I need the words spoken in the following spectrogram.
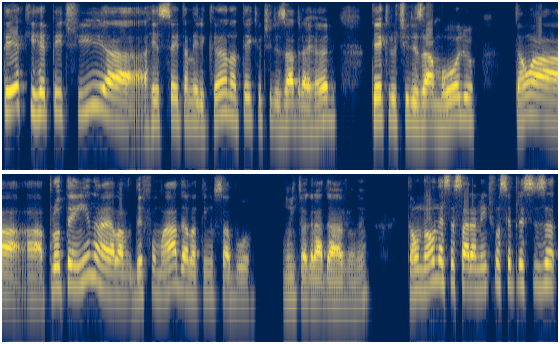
ter que repetir a receita americana, ter que utilizar dry rub, ter que utilizar molho. Então a, a proteína, ela defumada, ela tem um sabor muito agradável, né? Então não necessariamente você precisa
